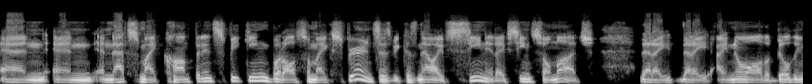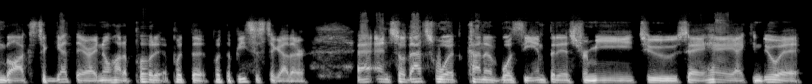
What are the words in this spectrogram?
and and and that's my confidence speaking but also my experiences because now i've seen it. I've seen so much that i that i, I know all the building blocks to get there. I know how to put it put the put the pieces together. And, and so that's what kind of was the impetus for me to say hey i can do it.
